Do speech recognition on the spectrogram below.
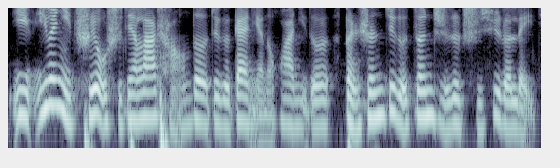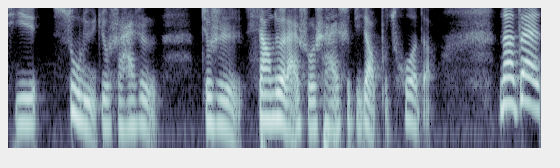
因因为你持有时间拉长的这个概念的话，你的本身这个增值的持续的累积速率就是还是就是相对来说是还是比较不错的。那在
